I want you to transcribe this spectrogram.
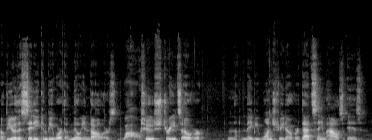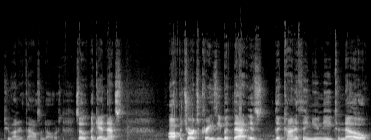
A view of the city can be worth a million dollars. Wow. Two streets over, maybe one street over, that same house is two hundred thousand dollars. So again, that's off the charts crazy, but that is the kind of thing you need to know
